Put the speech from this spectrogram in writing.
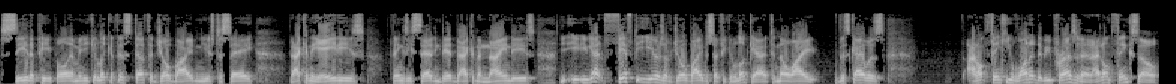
see the people. I mean, you can look at this stuff that Joe Biden used to say back in the '80s. Things he said and did back in the 90s. You, you got 50 years of Joe Biden stuff you can look at to know why this guy was I don't think he wanted to be president. I don't think so.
